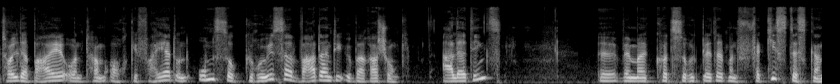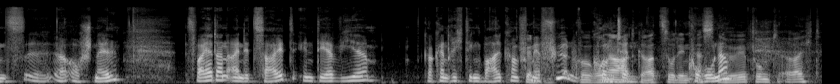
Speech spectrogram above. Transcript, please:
toll dabei und haben auch gefeiert. Und umso größer war dann die Überraschung. Allerdings, äh, wenn man kurz zurückblättert, man vergisst das ganz äh, auch schnell. Es war ja dann eine Zeit, in der wir gar keinen richtigen Wahlkampf genau. mehr führen Corona konnten. Corona hat gerade so den Corona. ersten Höhepunkt erreicht.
